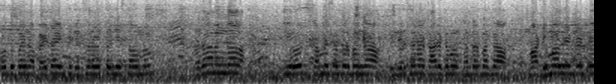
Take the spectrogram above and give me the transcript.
రోడ్డుపైన బైఠాయించి నిరసన వ్యక్తం చేస్తూ ఉన్నాం. ప్రధానంగా ఈరోజు సమ్మె సందర్భంగా ఈ నిరసన కార్యక్రమం సందర్భంగా మా డిమాండ్ ఏంటంటే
